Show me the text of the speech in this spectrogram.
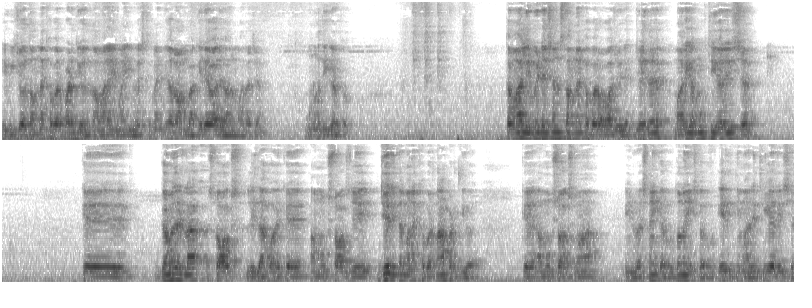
એ બીજો તમને ખબર પડતી હોય તો તમારે એમાં ઇન્વેસ્ટમેન્ટ કરવાનું, બાકી રહેવા જવાનું મારા છે હું નથી કરતો. તમારા લિમિટેશન્સ તમને ખબર હોવા જોઈએ. જે રીતે મારી અમુક થિયરીઝ છે કે ગમે તેટલા સ્ટોક્સ લીધા હોય કે અમુક સ્ટોક્સ જે જે રીતે મને ખબર ના પડતી હોય કે અમુક સ્ટોક્સમાં ઇન્વેસ્ટ નહીં કરવું તો નહીં જ કરવું એ રીતની મારી થિયરી છે.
